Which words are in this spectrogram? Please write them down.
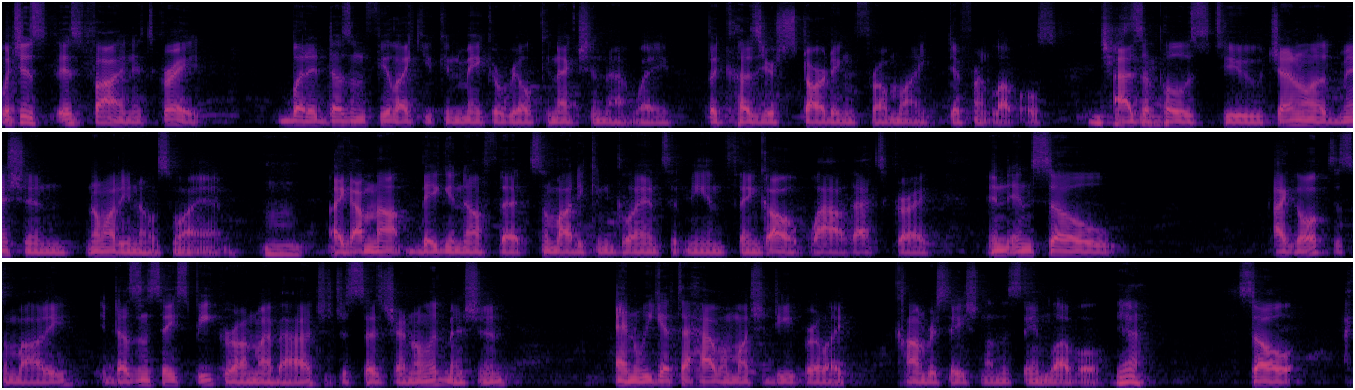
Which is is fine. It's great, but it doesn't feel like you can make a real connection that way because you're starting from like different levels, as opposed to general admission. Nobody knows who I am. Mm-hmm. Like I'm not big enough that somebody can glance at me and think, "Oh, wow, that's great." And and so I go up to somebody. It doesn't say speaker on my badge. It just says general admission, and we get to have a much deeper like conversation on the same level. Yeah. So I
